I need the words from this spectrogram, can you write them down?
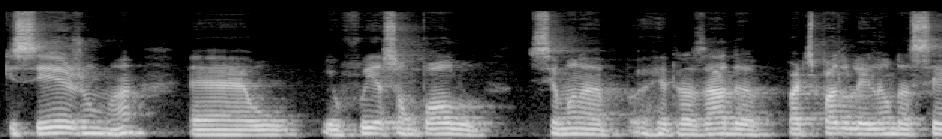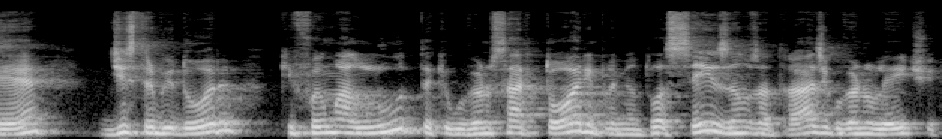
que sejam. Né? É, eu, fui a São Paulo semana retrasada participar do leilão da CE, distribuidora, que foi uma luta que o governo Sartori implementou há seis anos atrás e o governo Leite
